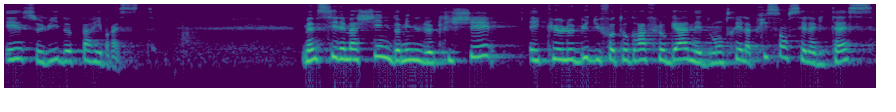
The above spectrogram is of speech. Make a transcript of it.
et celui de Paris-Brest. Même si les machines dominent le cliché et que le but du photographe Logan est de montrer la puissance et la vitesse,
